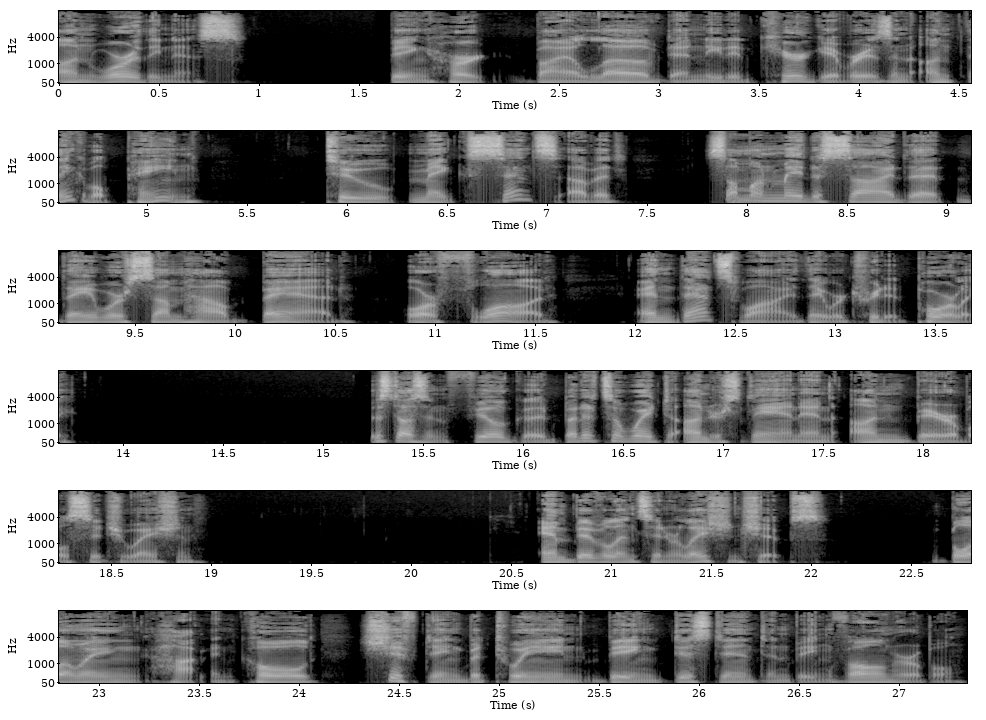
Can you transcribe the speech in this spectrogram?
unworthiness. Being hurt by a loved and needed caregiver is an unthinkable pain. To make sense of it, someone may decide that they were somehow bad or flawed, and that's why they were treated poorly. This doesn't feel good, but it's a way to understand an unbearable situation. Ambivalence in relationships. Blowing hot and cold, shifting between being distant and being vulnerable.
